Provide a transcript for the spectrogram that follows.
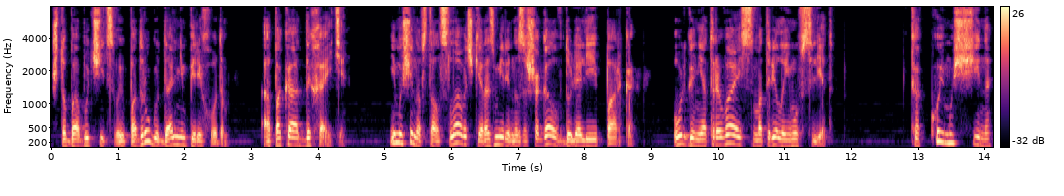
чтобы обучить свою подругу дальним переходам. А пока отдыхайте». И мужчина встал с лавочки, размеренно зашагал вдоль аллеи парка. Ольга, не отрываясь, смотрела ему вслед. «Какой мужчина!»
